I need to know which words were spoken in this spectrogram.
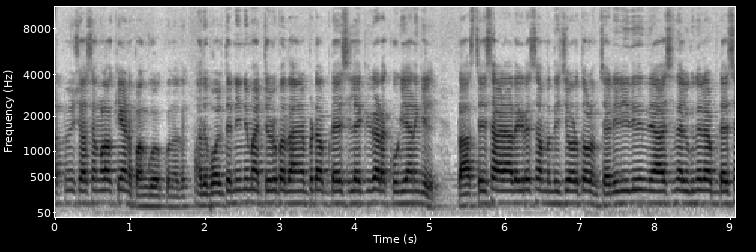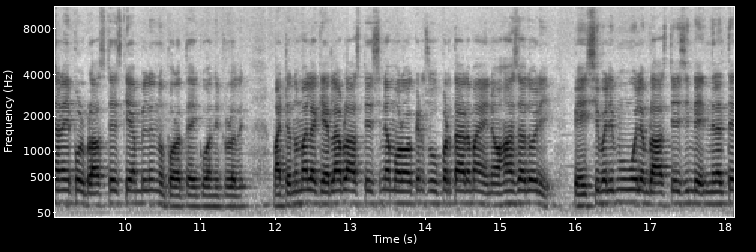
ആത്മവിശ്വാസങ്ങളൊക്കെയാണ് പങ്കുവെക്കുന്നത്. അതുപോലെ തന്നെ ഇനി മറ്റൊരു പ്രധാനപ്പെട്ട അപ്ഡേഷനിലേക്ക് കടക്കുകയാണെങ്കിൽ ബ്ലാസ്റ്റേഴ്സ് ആരാധകരെ സംബന്ധിച്ചിടത്തോളം ചെറിയ രീതിയിൽ നിരാശ നൽകുന്ന ഒരു അപ്ഡേഷനാണ് ഇപ്പോൾ ബ്ലാസ്റ്റേഴ്സ് ക്യാമ്പിൽ നിന്നും പുറത്തേക്ക് വന്നിട്ടുള്ളത്. മറ്റൊന്നുമല്ല കേരള ബ്ലാസ്റ്റേഴ്സിന്റെ മൊറോക്കൻ സൂപ്പർ താരമായ നോഹ സദോരി പേശി വലിവ് മൂലം ബ്ലാസ്റ്റേഴ്സിന്റെ ഇന്നലത്തെ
